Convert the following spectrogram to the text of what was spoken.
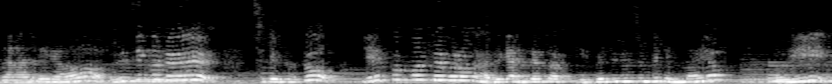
안녕하세요. 우리 친구들 집에서도 예쁜 모습으로 바르게 앉아서 예배드릴 준비 됐나요? 우리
